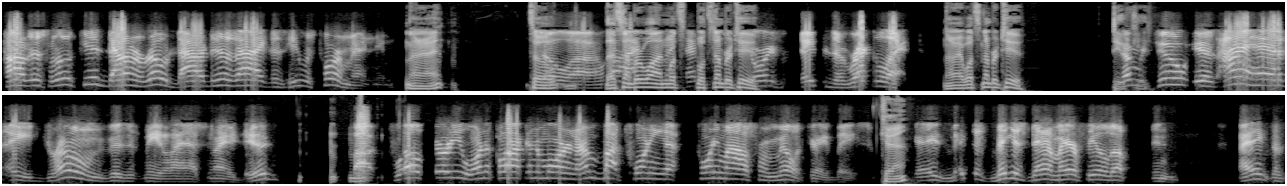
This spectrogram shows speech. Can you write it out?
how this little kid down the road died his eye because he was tormenting him. All right. So, So uh, that's well, number one. What's what's number two? Story to recollect. All right. What's number two? Dookie. Number two is I had a drone visit me last night, dude. About twelve thirty, one o'clock in the morning. I'm about 20, uh, 20 miles from a military base. Okay. Okay, biggest biggest damn airfield up in, I think the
